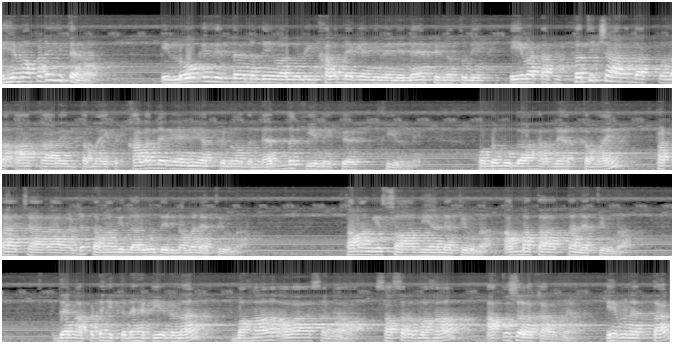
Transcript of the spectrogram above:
එහෙම අපිට හිතෙනවා. ඒ ලෝකෙ සිද්ධ වෙන දේවල් වලින් කලබගෑනි වෙන්නේ නැහැ පින්නතුනේ. ඒවට අපි ප්‍රතිචාර දක්වන ආකාරයෙන් තමයි ඒක කලබගෑනියක් වෙනවද නැද්ද කියන එක තීරණය. හොඳම උදාහරණයක් තමයි පටාචාරාවට තමන්ගේ දරුවෝ දෙන්නම නැති වුණා. තමන්ගේ ස්වාමියා නැති වුණා. අම්මා තාත්තා නැති වුණා. දැන් අපිට හිතන හැටියට නම් මහා අවාසනාව සසර මහා අකුසල කර්මයක්. එහෙම නැත්නම්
